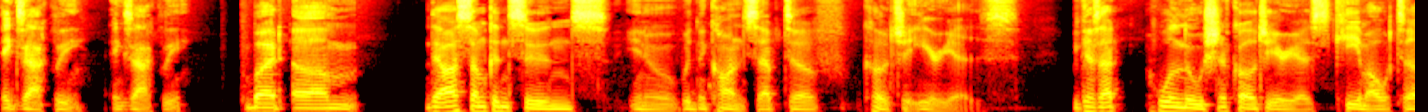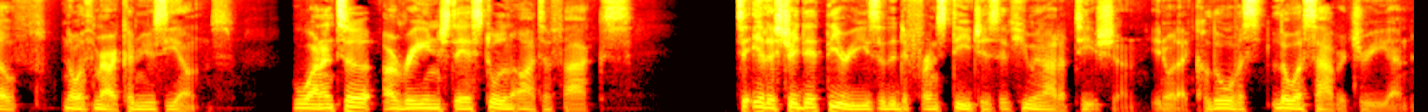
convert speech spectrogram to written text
exactly, exactly. But um, there are some concerns, you know, with the concept of culture areas, because that whole notion of culture areas came out of North American museums who wanted to arrange their stolen artifacts to illustrate their theories of the different stages of human adaptation, you know, like lower, lower savagery and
